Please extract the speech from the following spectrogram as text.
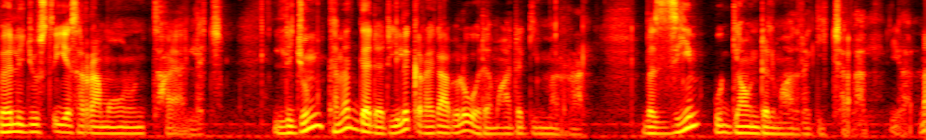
በልጅ ውስጥ እየሰራ መሆኑን ታያለች። ልጁም ከመገደድ ይልቅ ረጋ ብሎ ወደ ማደግ ይመራል። በዚህም ውጊያውን ድል ማድረግ ይቻላል ይላልና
